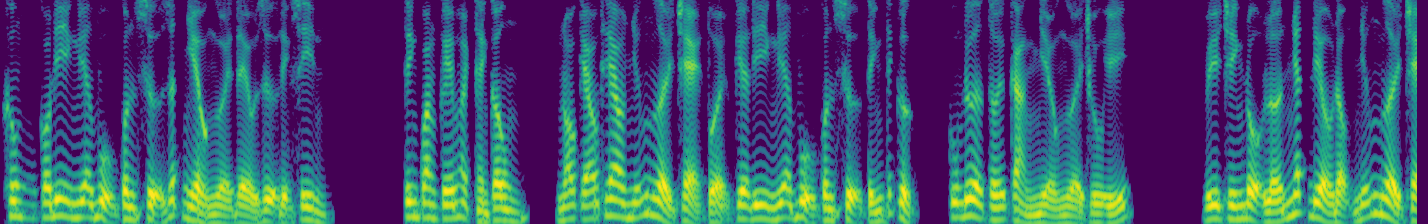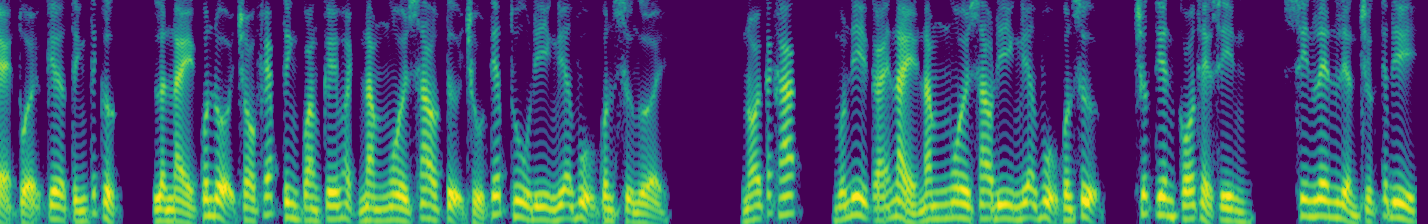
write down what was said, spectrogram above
không có đi nghĩa vụ quân sự rất nhiều người đều dự định xin. Tinh quang kế hoạch thành công, nó kéo theo những người trẻ tuổi kia đi nghĩa vụ quân sự tính tích cực, cũng đưa tới càng nhiều người chú ý. Vì trình độ lớn nhất điều động những người trẻ tuổi kia tính tích cực, lần này quân đội cho phép tinh quang kế hoạch năm ngôi sao tự chủ tiếp thu đi nghĩa vụ quân sự người. Nói cách khác, muốn đi cái này năm ngôi sao đi nghĩa vụ quân sự, trước tiên có thể xin, xin lên liền trực tiếp đi,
